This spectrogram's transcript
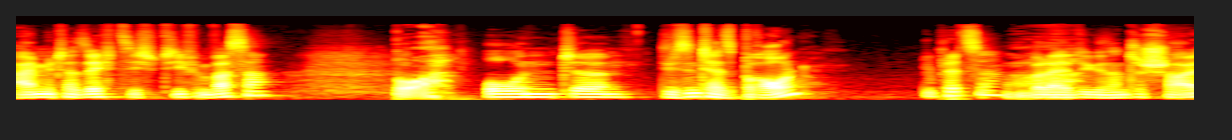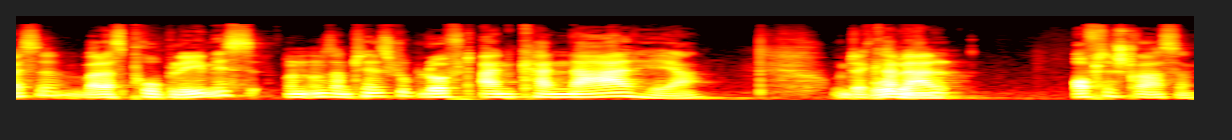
1,60 Meter tief im Wasser. Boah. Und äh, die sind jetzt braun, die Plätze, weil Ah. er die gesamte Scheiße. Weil das Problem ist, in unserem Tennisclub läuft ein Kanal her. Und der Wo Kanal denn? auf der Straße.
